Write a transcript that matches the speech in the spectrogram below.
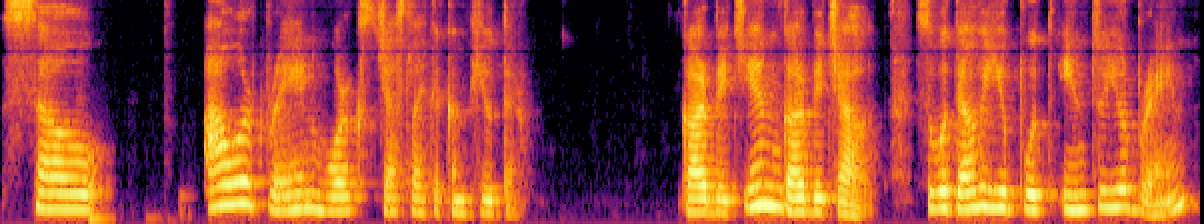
So, our brain works just like a computer garbage in, garbage out. So, whatever you put into your brain,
